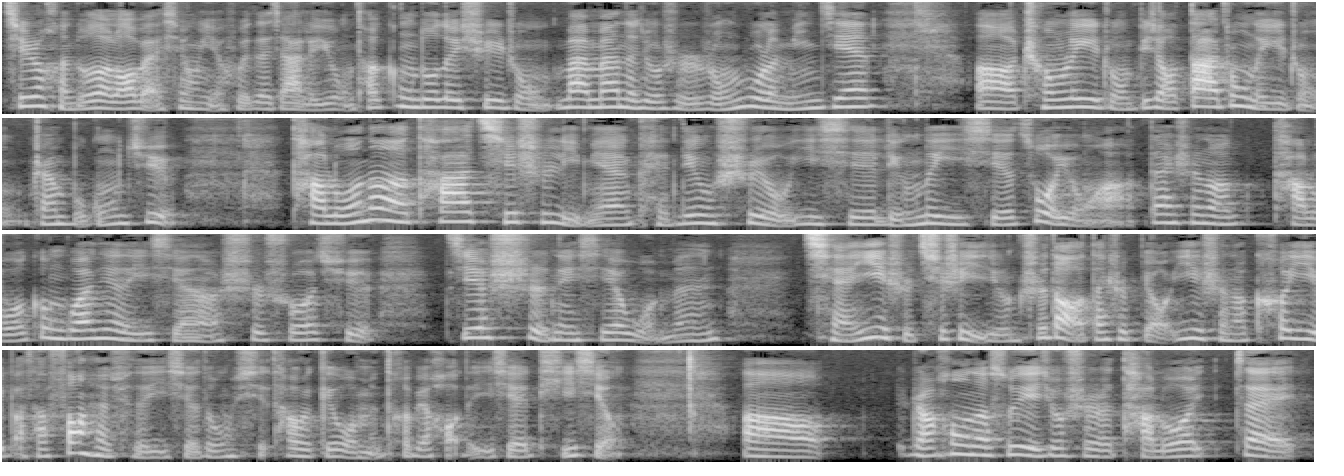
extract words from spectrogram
其实很多的老百姓也会在家里用。它更多的是一种慢慢的就是融入了民间，啊，成为了一种比较大众的一种占卜工具。塔罗呢，它其实里面肯定是有一些灵的一些作用啊，但是呢，塔罗更关键的一些呢是说去揭示那些我们。潜意识其实已经知道，但是表意识呢刻意把它放下去的一些东西，它会给我们特别好的一些提醒，啊，然后呢，所以就是塔罗在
